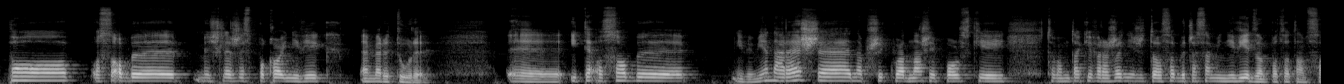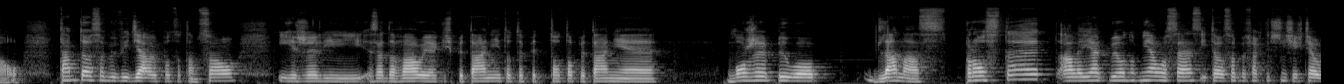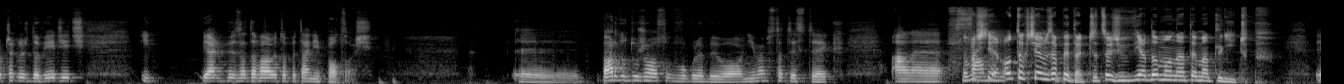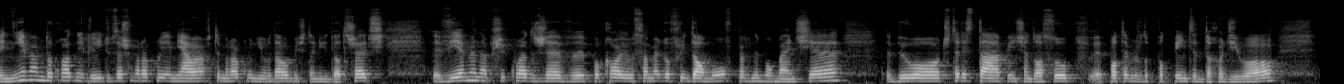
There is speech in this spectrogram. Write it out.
po osoby, myślę, że spokojnie wiek emerytury. Y, I te osoby nie wiem, ja na Resze na przykład naszej polskiej, to mam takie wrażenie, że te osoby czasami nie wiedzą po co tam są. Tamte osoby wiedziały po co tam są i jeżeli zadawały jakieś pytanie, to te, to, to pytanie może było dla nas proste, ale jakby ono miało sens i te osoby faktycznie się chciały czegoś dowiedzieć i jakby zadawały to pytanie po coś. Yy, bardzo dużo osób w ogóle było, nie mam statystyk, ale. No samym... właśnie o to chciałem zapytać, czy coś wiadomo na temat liczb? Nie mam dokładnych liczb, w zeszłym roku je miałem, w tym roku nie udało mi się do nich dotrzeć. Wiemy na przykład, że w pokoju samego Freedomu w pewnym momencie było 450 osób, potem już do pod 500 dochodziło,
